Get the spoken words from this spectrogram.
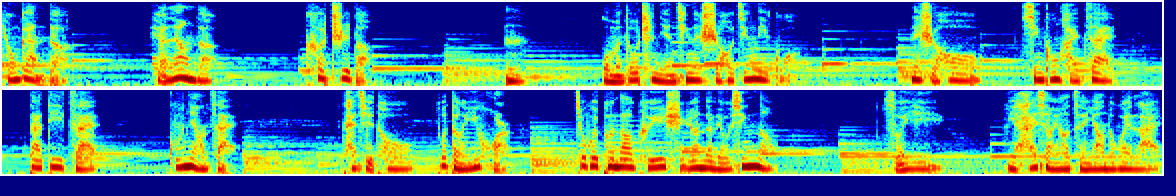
勇敢的，原谅的，克制的。嗯，我们都趁年轻的时候经历过，那时候星空还在。大地在，姑娘在。抬起头，多等一会儿，就会碰到可以许愿的流星呢。所以，你还想要怎样的未来？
